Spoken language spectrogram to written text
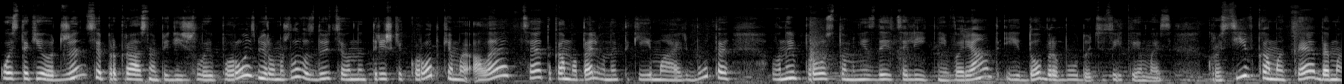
Ось такі от джинси прекрасно підійшли по розміру. Можливо, здаються вони трішки короткими, але це така модель, вони такі і мають бути. Вони просто, мені здається, літній варіант і добре будуть з якимись кросівками, кедами.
